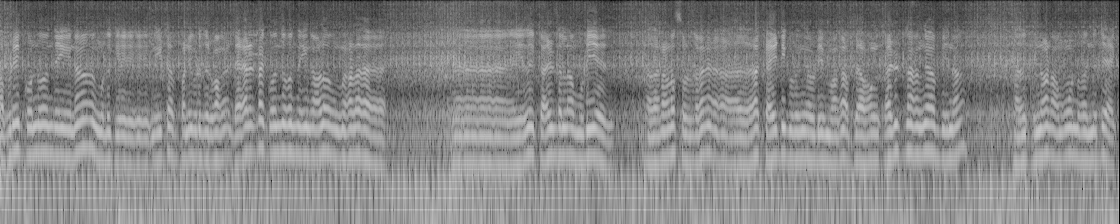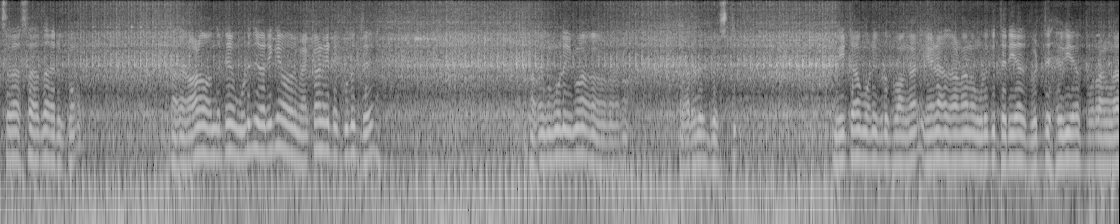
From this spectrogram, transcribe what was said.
அப்படியே கொண்டு வந்தீங்கன்னா உங்களுக்கு நீட்டாக பண்ணி கொடுத்துருவாங்க. டைரெக்டாக கொண்டு வந்தீங்கனாலும் உங்களால் எதுவும் கழட்டெல்லாம் முடியாது. அதனால் சொல்கிறேன் அதெல்லாம் கழட்டி கொடுங்க அப்படிம்பாங்க. அப்படி அவங்க கழட்டினாங்க அப்படின்னா அதுக்குண்டான அமௌண்ட் வந்துட்டு எக்ஸஸாக தான் இருக்கும். அதனால் வந்துட்டு முடிஞ்ச வரைக்கும் ஒரு மெக்கானிக்கிட்ட கொடுத்து அது மூலிமா வர்றது பெஸ்ட்டு நீட்டாக பண்ணி கொடுப்பாங்க. ஏன்னா அதனால் உங்களுக்கு தெரியாது. பெட்டு ஹெவியாக போடுறாங்களா?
